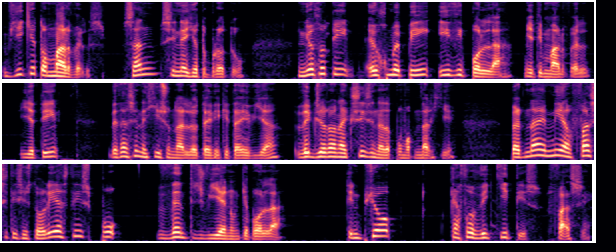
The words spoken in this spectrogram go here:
βγήκε το Marvels, σαν συνέχεια του πρώτου. Νιώθω ότι έχουμε πει ήδη πολλά για τη Marvel, γιατί δεν θα συνεχίσω να λέω τα ίδια και τα ίδια, δεν ξέρω αν αξίζει να τα πούμε από την αρχή. Περνάει μια φάση της ιστορίας της που δεν της βγαίνουν και πολλά. Την πιο καθοδική της φάση.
